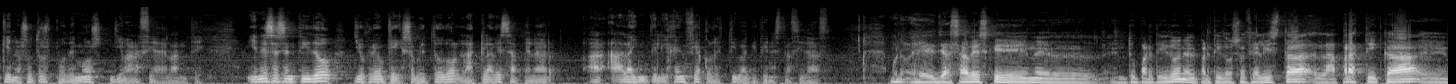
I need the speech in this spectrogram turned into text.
que nosotros podemos llevar hacia adelante. Y en ese sentido yo creo que sobre todo la clave es apelar a, la inteligencia colectiva que tiene esta ciudad. Bueno, eh, ya sabes que en, tu partido, en el Partido Socialista, la práctica, eh,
